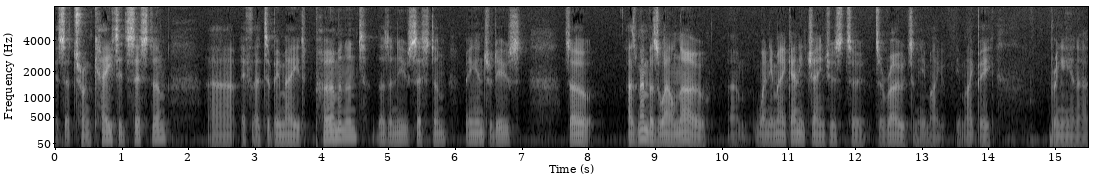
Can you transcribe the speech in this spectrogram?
it's a truncated system. Uh, if they're to be made permanent, there's a new system being introduced. So, as members well know, um, when you make any changes to, to roads, I mean, you might you might be bringing in a,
